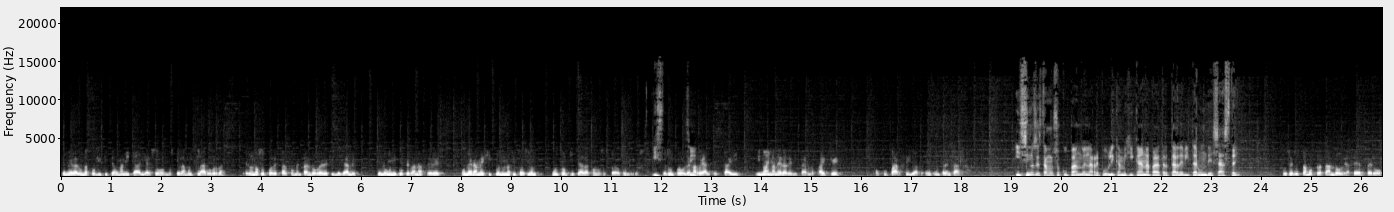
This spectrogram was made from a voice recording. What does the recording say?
generar una política humanitaria, eso nos queda muy claro, ¿verdad? Pero no se puede estar fomentando redes ilegales que lo único que van a hacer es poner a México en una situación muy complicada con los Estados Unidos. es un problema real, está ahí y no hay manera de evitarlo. Hay que ocuparse y enfrentarlo. ¿Y si nos estamos ocupando en la República Mexicana para tratar de evitar un desastre? Pues eso estamos tratando de hacer, pero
